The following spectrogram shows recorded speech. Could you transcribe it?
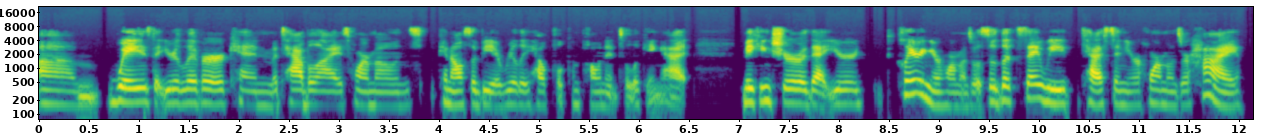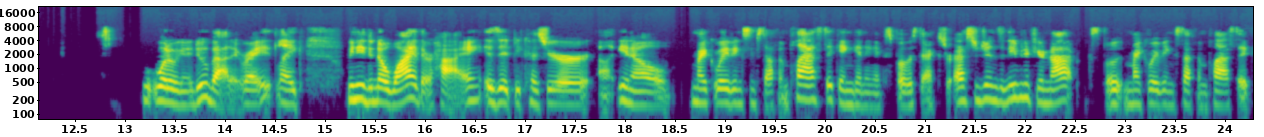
um, ways that your liver can metabolize hormones can also be a really helpful component to looking at making sure that you're clearing your hormones well. So let's say we test and your hormones are high. What are we going to do about it, right? Like we need to know why they're high. Is it because you're, uh, you know, microwaving some stuff in plastic and getting exposed to extra estrogens? And even if you're not expo- microwaving stuff in plastic,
